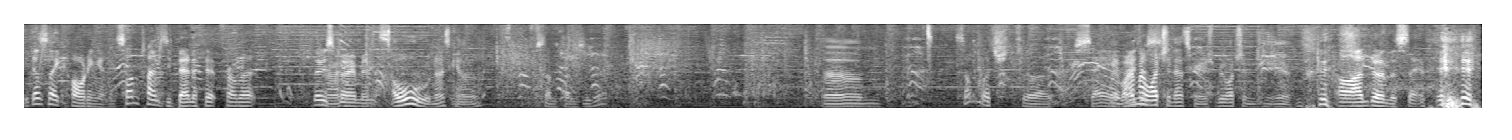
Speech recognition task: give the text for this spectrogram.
He does like holding it, and sometimes you benefit from it. Those Right. moments, Oh, nice counter. sometimes you don't. Um, It's not much to say. wait, why am I watching that screen? I should be watching here. Oh, I'm doing the same.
